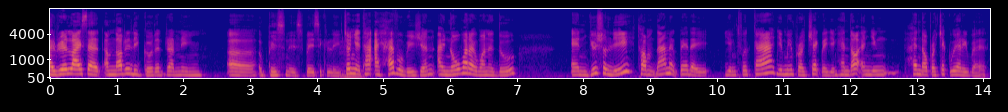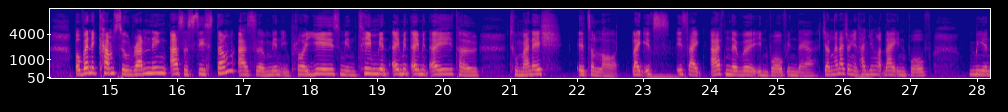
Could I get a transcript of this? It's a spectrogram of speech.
I realized that I'm not really good at running uh, a business basically ចង់និយាយថា I have a vision I know what I want to do and usually ធម្មតានៅពេលដែលយើងធ្វើការយើងមាន project ដែលយើង handle and យើង handle project very well but when it comes to running as a system as a មាន employees មាន team មានអីមានអីមានអីត្រូវ to manage it's a lot like it's it's like I've never involved in there ចឹងណាចង់និយាយថាយើងអត់ដែរ involve មាន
